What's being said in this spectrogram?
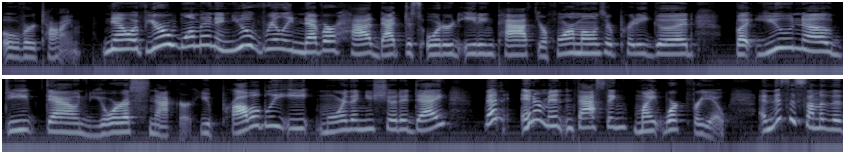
over time. Now, if you're a woman and you've really never had that disordered eating path, your hormones are pretty good, but you know deep down you're a snacker. You probably eat more than you should a day then intermittent fasting might work for you. And this is some of the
